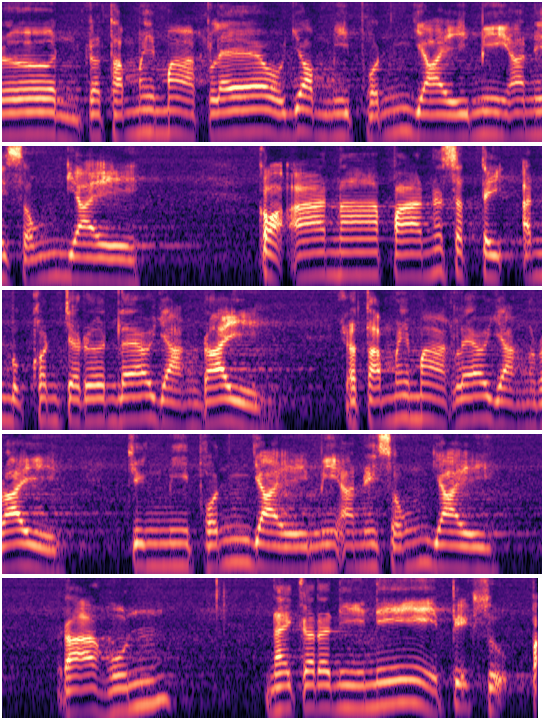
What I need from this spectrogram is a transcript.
ริญกระทำให้มากแล้ว ย่อมมีผลใหญ่มีอนิสงส์ใหญ่ ก็อาณาปานสติอันบุคคลเจริญแล้วอย่างไร กระทำให้มากแล้วอย่างไร จึงมีผลใหญ่มีอนิสงส์ใหญ่ ราหุล ในกรณีนี้ภิกษุไป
